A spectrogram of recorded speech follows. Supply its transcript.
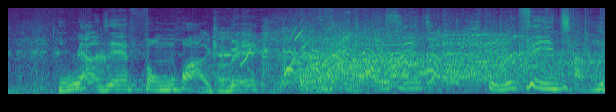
你们俩这些疯话可不可以不要在康熙讲？你们自己讲就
